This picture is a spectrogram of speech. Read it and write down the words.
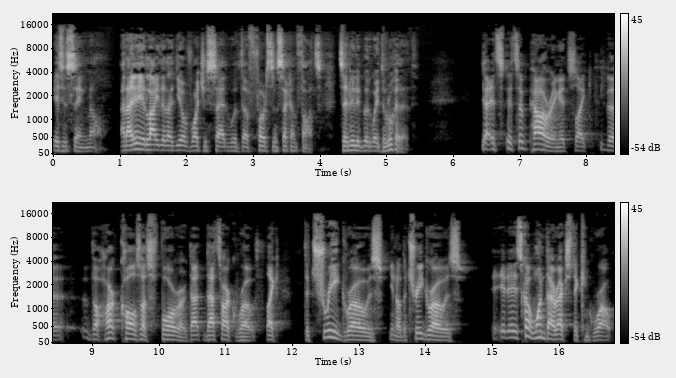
is it saying no. And I really like that idea of what you said with the first and second thoughts. It's a really good way to look at it. Yeah, it's it's empowering. It's like the the heart calls us forward. That that's our growth. Like the tree grows, you know, the tree grows. It, it's got one direction it can grow.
